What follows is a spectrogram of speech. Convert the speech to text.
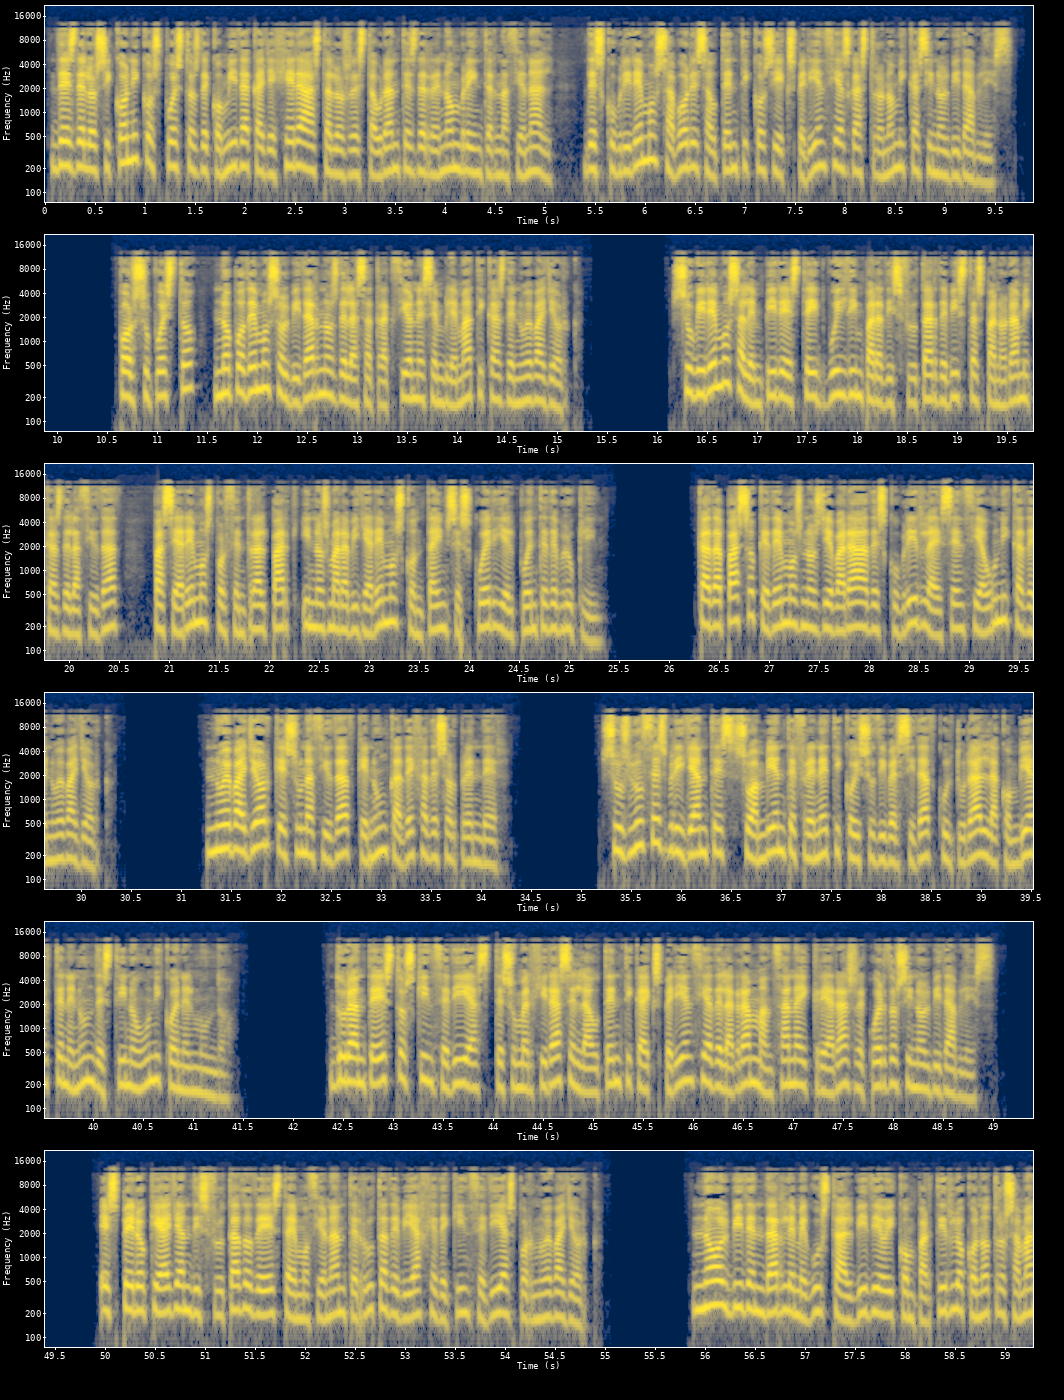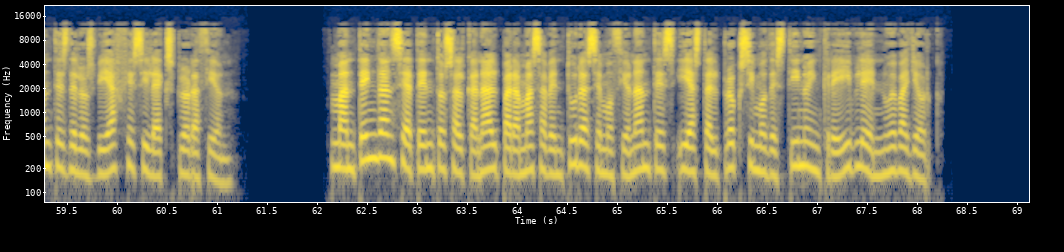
Desde los icónicos puestos de comida callejera hasta los restaurantes de renombre internacional, descubriremos sabores auténticos y experiencias gastronómicas inolvidables. Por supuesto, no podemos olvidarnos de las atracciones emblemáticas de Nueva York. Subiremos al Empire State Building para disfrutar de vistas panorámicas de la ciudad, pasearemos por Central Park y nos maravillaremos con Times Square y el puente de Brooklyn. Cada paso que demos nos llevará a descubrir la esencia única de Nueva York. Nueva York es una ciudad que nunca deja de sorprender. Sus luces brillantes, su ambiente frenético y su diversidad cultural la convierten en un destino único en el mundo. Durante estos 15 días te sumergirás en la auténtica experiencia de la Gran Manzana y crearás recuerdos inolvidables. Espero que hayan disfrutado de esta emocionante ruta de viaje de 15 días por Nueva York. No olviden darle me gusta al vídeo y compartirlo con otros amantes de los viajes y la exploración. Manténganse atentos al canal para más aventuras emocionantes y hasta el próximo destino increíble en Nueva York.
